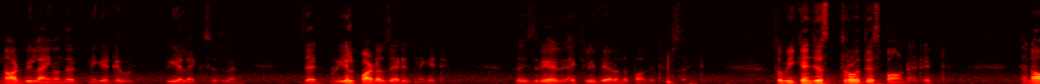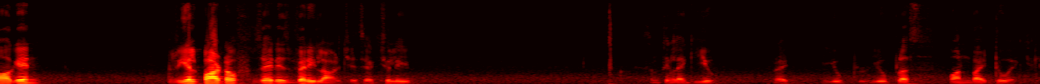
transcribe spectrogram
not be lying on the negative real axis when z real part of z is negative. So, it is real actually there on the positive side. So, we can just throw this bound at it and now again real part of z is very large it is actually something like u right u u plus 1 by 2 actually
